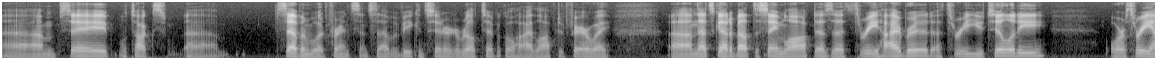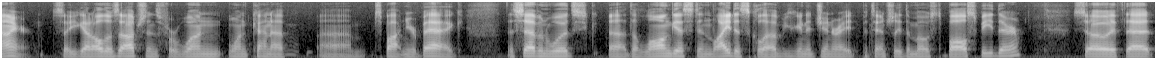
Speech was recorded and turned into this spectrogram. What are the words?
um, say we'll talk um, seven wood, for instance, that would be considered a real typical high lofted fairway. Um, that's got about the same loft as a three hybrid, a three utility, or a three iron. So you got all those options for one one kind of um, spot in your bag. The seven woods, uh, the longest and lightest club, you're going to generate potentially the most ball speed there. So if that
